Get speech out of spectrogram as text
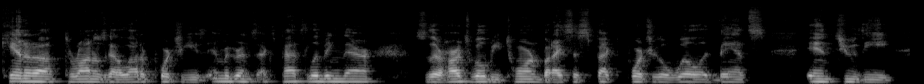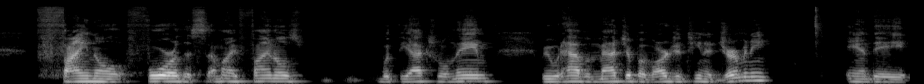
Canada, Toronto's got a lot of Portuguese immigrants, expats living there. So their hearts will be torn, but I suspect Portugal will advance into the final for the semifinals with the actual name. We would have a matchup of Argentina, Germany, and a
